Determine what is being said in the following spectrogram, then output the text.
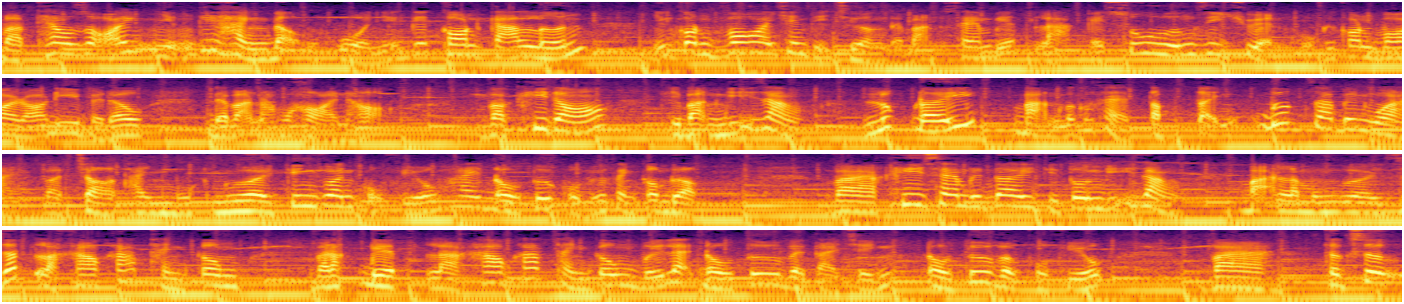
là theo dõi những cái hành động của những cái con cá lớn những con voi trên thị trường để bạn xem biết là cái xu hướng di chuyển của cái con voi đó đi về đâu để bạn học hỏi họ. Và khi đó thì bạn nghĩ rằng lúc đấy bạn mới có thể tập tễnh bước ra bên ngoài và trở thành một người kinh doanh cổ phiếu hay đầu tư cổ phiếu thành công được. Và khi xem đến đây thì tôi nghĩ rằng bạn là một người rất là khao khát thành công và đặc biệt là khao khát thành công với lại đầu tư về tài chính, đầu tư vào cổ phiếu. Và thực sự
